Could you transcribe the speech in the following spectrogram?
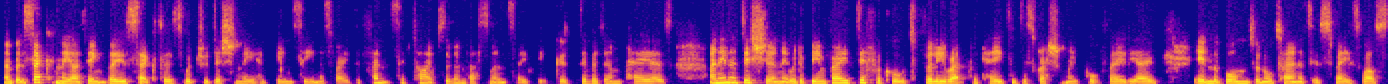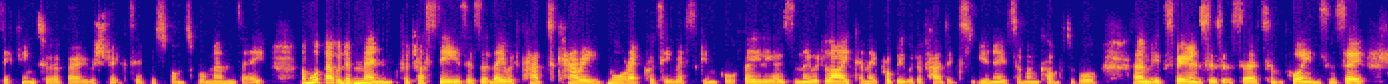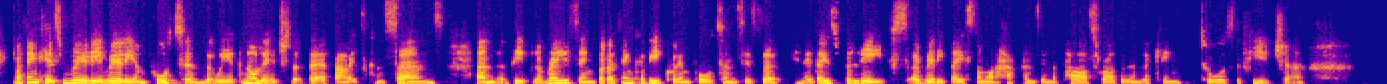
Um, but secondly, I think those sectors would traditionally have been seen as very defensive types of investments. They'd be good dividend payers. And in addition, it would have been very difficult to fully replicate a discretionary portfolio in the bonds and alternative space while sticking to a very restrictive responsible mandate. And what that would have meant for trustees is that they would have had to carry more equity risk in portfolios than they would like, and they probably would have had, you know, some uncomfortable um, experiences at certain points. And so I think it's really, really important that we acknowledge that they're valid concerns um, that people are raising. But I think of equal importance is that, you know, those beliefs are really based on what happens in the past rather than looking towards the future.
